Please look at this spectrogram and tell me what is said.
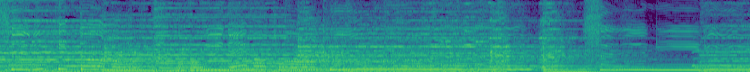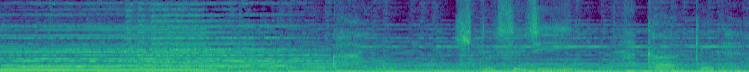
する筋かけて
